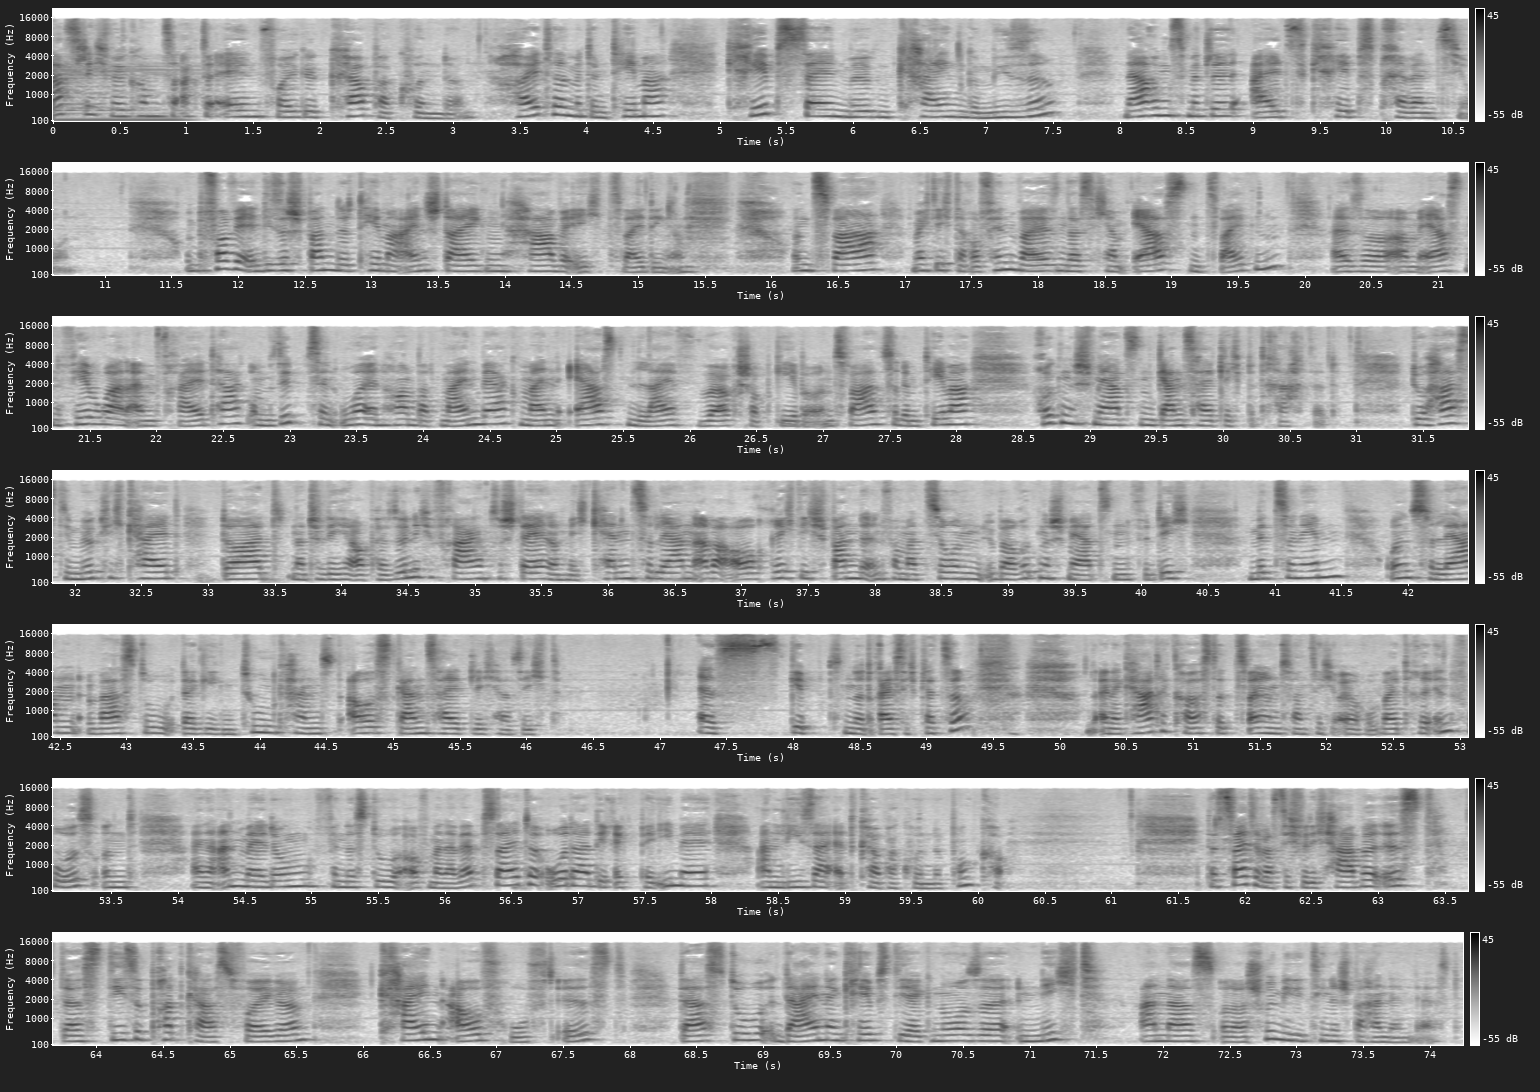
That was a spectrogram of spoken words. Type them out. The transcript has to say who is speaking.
Speaker 1: Herzlich willkommen zur aktuellen Folge Körperkunde. Heute mit dem Thema Krebszellen mögen kein Gemüse, Nahrungsmittel als Krebsprävention. Und bevor wir in dieses spannende Thema einsteigen, habe ich zwei Dinge. Und zwar möchte ich darauf hinweisen, dass ich am 1.2., also am 1. Februar an einem Freitag um 17 Uhr in Hornbad Meinberg meinen ersten Live-Workshop gebe. Und zwar zu dem Thema Rückenschmerzen ganzheitlich betrachtet. Du hast die Möglichkeit, dort natürlich auch persönliche Fragen zu stellen und mich kennenzulernen, aber auch richtig spannende Informationen über Rückenschmerzen für dich mitzunehmen und zu lernen, was du dagegen tun kannst aus ganzheitlicher Sicht. Es gibt nur 30 Plätze und eine Karte kostet 22 Euro. Weitere Infos und eine Anmeldung findest du auf meiner Webseite oder direkt per E-Mail an lisa.körperkunde.com. Das zweite, was ich für dich habe, ist, dass diese Podcast-Folge kein Aufruf ist, dass du deine Krebsdiagnose nicht anders oder schulmedizinisch behandeln lässt.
